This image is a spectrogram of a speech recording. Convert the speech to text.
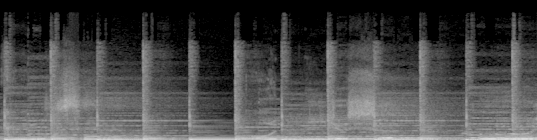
그 사람 못 잊어서 울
